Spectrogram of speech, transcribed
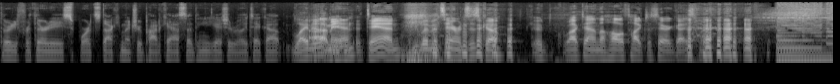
30 for 30 sports documentary podcast. I think you guys should really take up. light it I up, mean, man. Dan, You live in San Francisco. Walk down the hall, talk to Sarah Geismer.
